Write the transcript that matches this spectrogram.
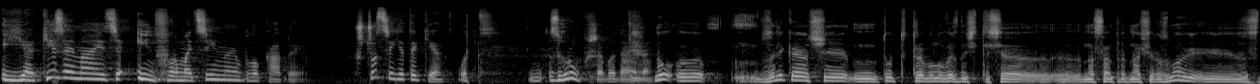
які займаються інформаційною блокадою. Що це є таке? От згрубше бодай би. Ну, е, взагалі кажучи, тут треба було визначитися насамперед нашій розмові з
